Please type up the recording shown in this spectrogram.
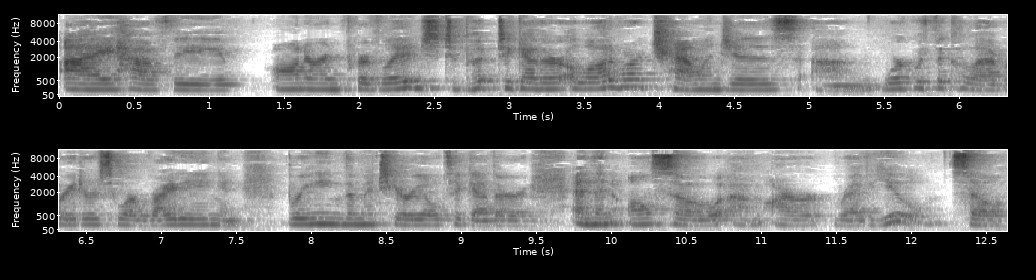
I have the honor and privilege to put together a lot of our challenges, um, work with the collaborators who are writing and bringing the material together, and then also um, our review. So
